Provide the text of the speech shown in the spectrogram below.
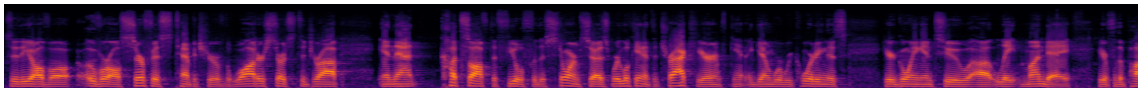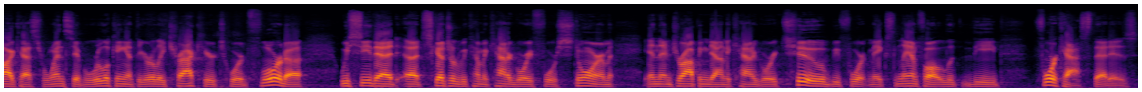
So the overall, surface temperature of the water starts to drop, and that cuts off the fuel for the storm. So as we're looking at the track here, and again- again, we're recording this here going into uh, late Monday here for the podcast for Wednesday, but we're looking at the early track here toward Florida. We see that uh, it's scheduled to become a Category 4 storm and then dropping down to Category 2 before it makes landfall, the forecast that is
